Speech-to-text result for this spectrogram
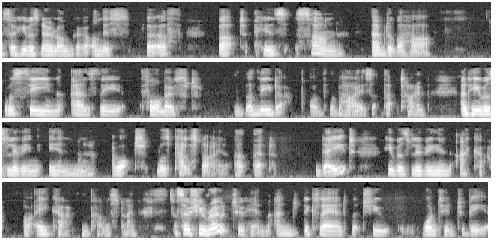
so he was no longer on this earth, but his son, Abdul Baha, was seen as the foremost, the leader of the Baha'is at that time. And he was living in what was Palestine at that date. He was living in Akka, or Acre in Palestine. So she wrote to him and declared that she wanted to be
